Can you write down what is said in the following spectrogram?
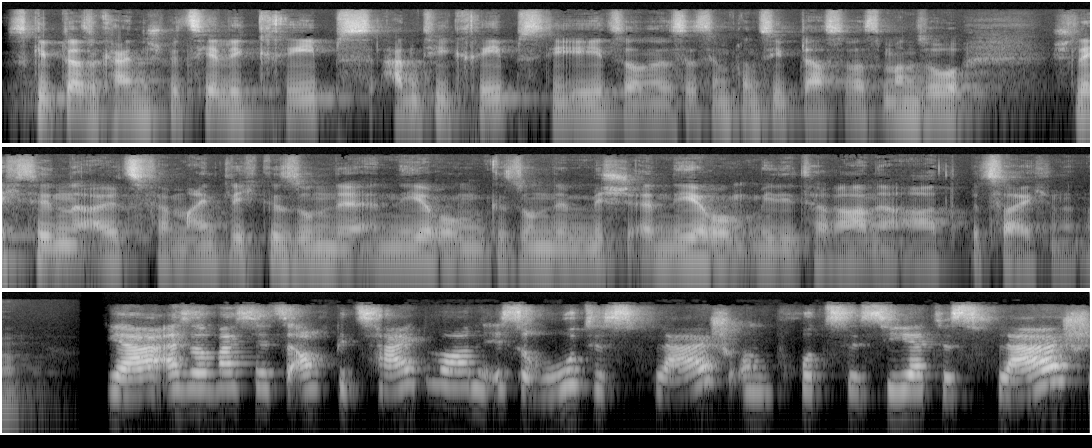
Es gibt also keine spezielle Krebs, Antikrebs-Diät, sondern es ist im Prinzip das, was man so schlechthin als vermeintlich gesunde Ernährung, gesunde Mischernährung, mediterrane Art bezeichnet. Ne? Ja, also was jetzt auch gezeigt worden ist, rotes Fleisch und prozessiertes Fleisch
